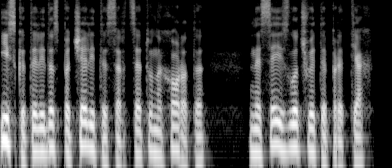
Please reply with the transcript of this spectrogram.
Искате ли да спечелите сърцето на хората, не се излъчвайте пред тях,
